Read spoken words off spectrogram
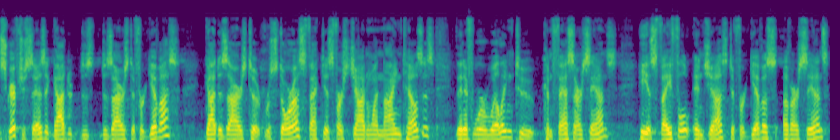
Scripture says that God des- desires to forgive us. God desires to restore us. In fact, as 1 John 1 9 tells us that if we're willing to confess our sins, He is faithful and just to forgive us of our sins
